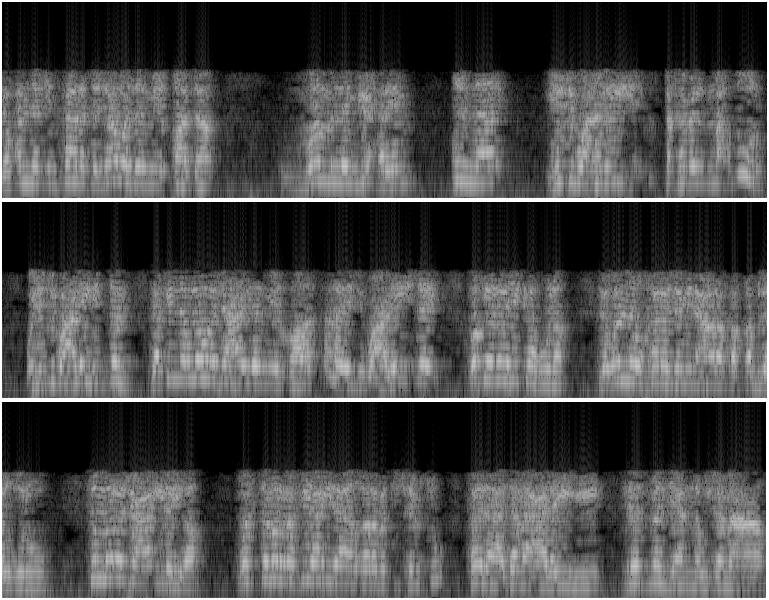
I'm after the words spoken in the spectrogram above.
لو أن الإنسان تجاوز الميقات ومن لم يحرم قلنا يجب عليه ارتكب المحظور ويجب عليه الدم. لكنه لو رجع إلى الميقات فلا يجب عليه شيء. وكذلك هنا لو أنه خرج من عرفة قبل الغروب ثم رجع إليها واستمر فيها إلى أن غربت الشمس فلا دم عليه جزما لأنه جمع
